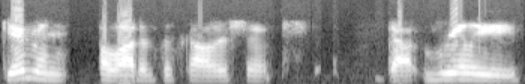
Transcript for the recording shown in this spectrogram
given a lot of the scholarships that really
